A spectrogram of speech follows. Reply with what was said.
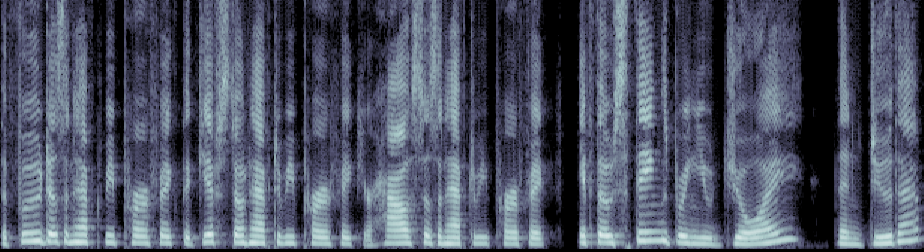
The food doesn't have to be perfect. The gifts don't have to be perfect. Your house doesn't have to be perfect. If those things bring you joy, then do them.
